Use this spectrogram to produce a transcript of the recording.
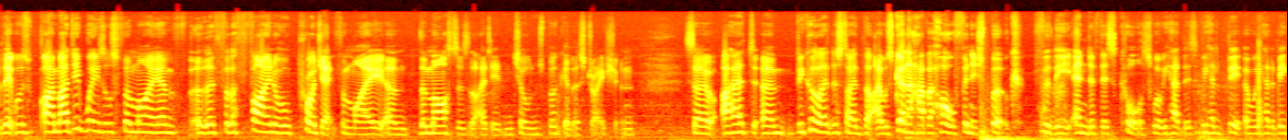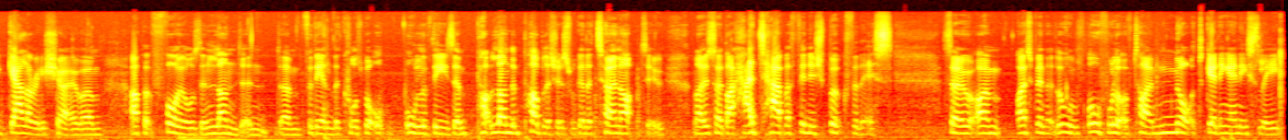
But it was um, I did weasels for my um, for the, final project for my um, the masters that I did in children's book illustration. So I had um, because I decided that I was going to have a whole finished book for the end of this course, where we had this we had we had a big gallery show um, up at Foyles in London um, for the end of the course, but all, all of these um, pu- London publishers were going to turn up to, and I decided I had to have a finished book for this. So um, I spent an aw- awful lot of time not getting any sleep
